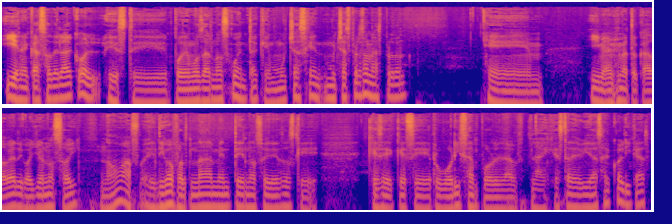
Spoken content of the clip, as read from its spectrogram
Y en el caso del alcohol, este, podemos darnos cuenta que muchas, muchas personas, perdón, eh, Y a mí me ha tocado ver, digo, yo no soy, ¿no? Eh, digo, afortunadamente no soy de esos que, que, se, que se ruborizan por la, ingesta de bebidas alcohólicas,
